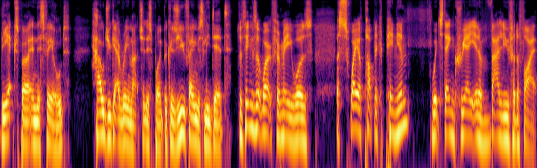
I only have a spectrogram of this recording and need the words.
the expert in this field, how do you get a rematch at this point? Because you famously did. The things that worked for me was a sway of public opinion, which then created a value for the fight.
